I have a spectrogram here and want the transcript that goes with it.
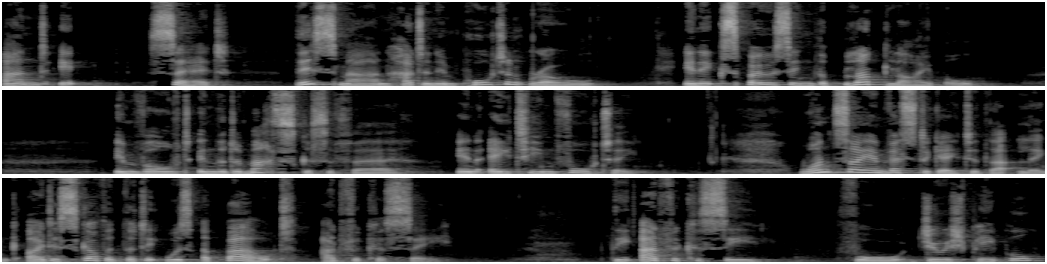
And it said this man had an important role in exposing the blood libel involved in the Damascus affair in 1840. Once I investigated that link, I discovered that it was about advocacy. The advocacy for Jewish people,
